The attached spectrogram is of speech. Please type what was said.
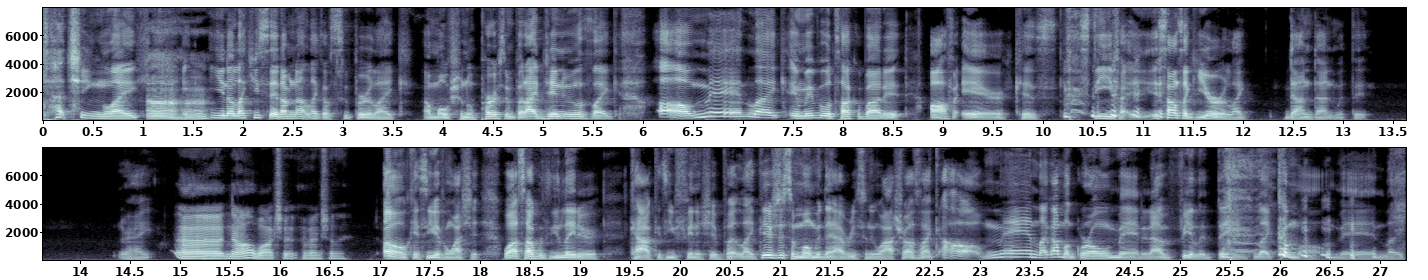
touching like uh-huh. you know, like you said, I'm not like a super like emotional person, but I genuinely was like, "Oh man, like and maybe we'll talk about it off air cuz Steve, it sounds like you're like done done with it, right? Uh, no, I'll watch it eventually. Oh, okay. So you haven't watched it. Well, I'll talk with you later, Kyle, because you finish it. But like, there's just a moment that I recently watched where I was like, oh man, like I'm a grown man and I'm feeling things. Like, come on, man. Like,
